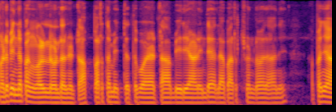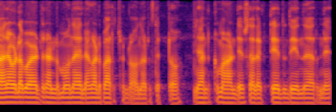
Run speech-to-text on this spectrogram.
അവിടെ പിന്നെ പെങ്ങളിനോട് കേട്ടോ അപ്പുറത്തെ മുറ്റത്ത് പോയിട്ട് ആ ബിരിയാണിന്റെ ഇല പറിച്ചുകൊണ്ട് വരാൻ അപ്പം ഞാൻ അവിടെ പോയിട്ട് രണ്ട് മൂന്ന് ഇല പറിച്ചിട്ടുണ്ടോ പറിച്ചുണ്ടോന്ന് എടുത്തിട്ടോ. ഞങ്ങൾക്ക് മാണ്ടി സെലക്ട് ചെയ്ത് തീന്ന് പറഞ്ഞ്.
